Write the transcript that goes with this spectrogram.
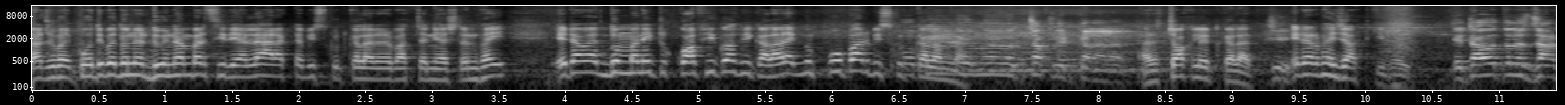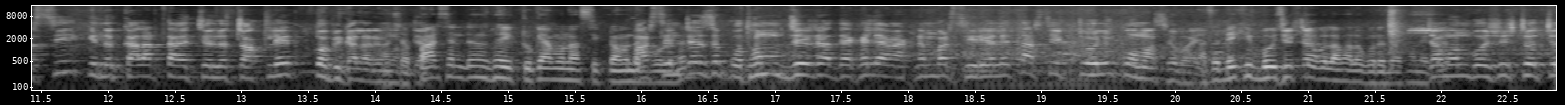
রাজু ভাই প্রতিবেদনের দুই নাম্বার সিরিয়ালে আর একটা বিস্কুট কালারের বাচ্চা নিয়ে আসলেন ভাই। এটাও একদম মানে একটু কফি কফি কালার একদম প্রপার বিস্কুট কালার না। চকলেট কালার আচ্ছা চকলেট কালার এটার ভাই জাত কি ভাই? এটাও হচ্ছে জার্সি কিন্তু কালারটা হচ্ছে হলো চকলেট কপি কালারের মধ্যে আচ্ছা পার্সেন্টেজ ভাই একটু কেমন আছে একটু আমাদের পার্সেন্টেজ প্রথম যেটা দেখালাম এক নম্বর সিরিয়ালে তার চেয়ে একটু হলেও কম আছে ভাই। আচ্ছা দেখি বৈশিষ্ট্যগুলো ভালো করে দেখান যেমন বৈশিষ্ট্য হচ্ছে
